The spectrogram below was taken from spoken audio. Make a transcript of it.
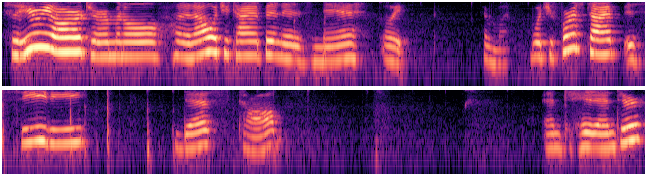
So here we are, Terminal, and now what you type in is nah. Wait, never mind. What you first type is CD desktop and hit enter.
